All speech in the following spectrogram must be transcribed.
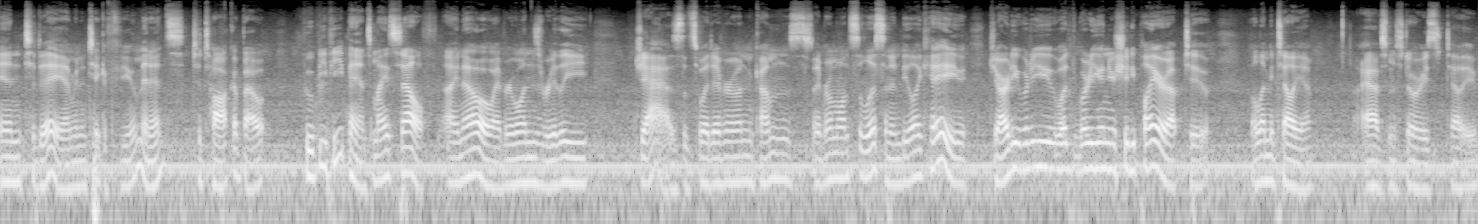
and today I'm going to take a few minutes to talk about poopy pee pants myself. I know everyone's really jazzed. That's what everyone comes. Everyone wants to listen and be like, "Hey, Jardy, what are you? What What are you and your shitty player up to?" Well, let me tell you. I have some stories to tell you.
